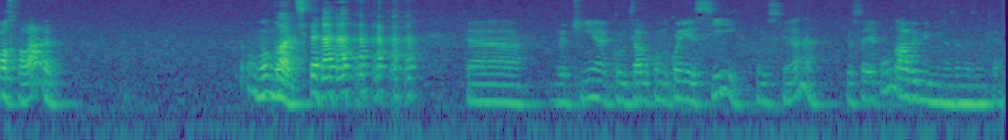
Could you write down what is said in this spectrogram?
Posso falar? Então vamos lá. Pode. Ah, eu tinha, quando, tava, quando conheci a Luciana, eu saía com nove meninas ao mesmo tempo.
